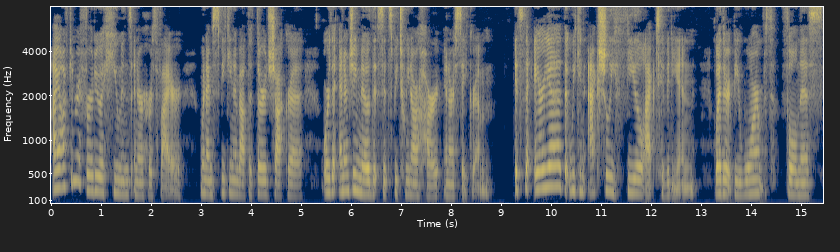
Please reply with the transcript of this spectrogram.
I often refer to a human's inner hearth fire when I'm speaking about the third chakra or the energy node that sits between our heart and our sacrum. It's the area that we can actually feel activity in, whether it be warmth, fullness,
